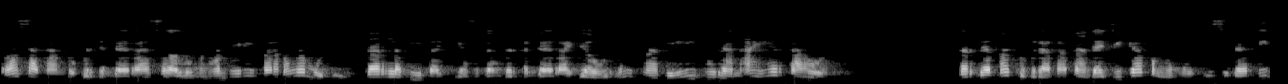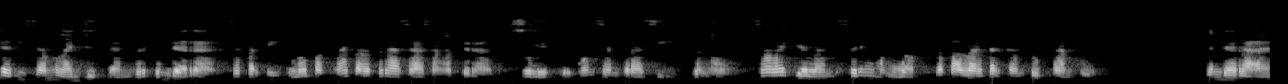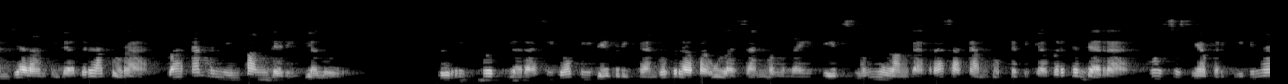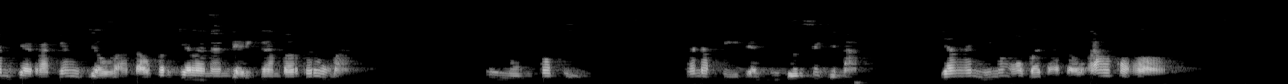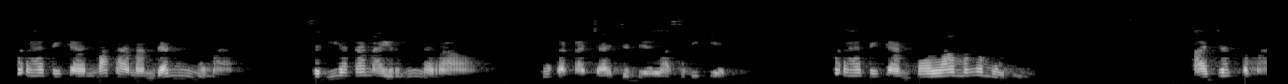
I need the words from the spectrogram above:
Rasa kantuk berkendara selalu menghampiri para pengemudi, terlebih bagi yang sedang berkendara jauh menikmati liburan akhir tahun. Terdapat beberapa tanda jika pengemudi sudah tidak bisa melanjutkan berkendara, seperti kelopak mata terasa sangat berat, sulit berkonsentrasi, bengong, salah jalan sering menguap, kepala terkantuk-kantuk. Kendaraan jalan tidak beraturan, bahkan menyimpang dari jalur. Berikut Garasi Kopi berikan beberapa ulasan mengenai tips menghilangkan rasa kantuk ketika berkendara, khususnya pergi dengan jarak yang jauh atau perjalanan dari kantor ke rumah. Minum kopi. Menepi dan tidur sejenak. Jangan minum obat atau alkohol. Perhatikan makanan dan minuman. Sediakan air mineral. Buka kaca jendela sedikit Perhatikan pola mengemudi. Ajak teman.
